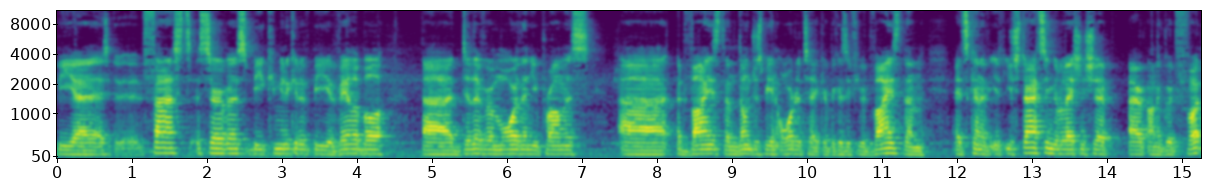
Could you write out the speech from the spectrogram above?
be a fast service, be communicative, be available, uh, deliver more than you promise. Uh, advise them. Don't just be an order taker, because if you advise them, it's kind of you, you start seeing the relationship out on a good foot.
